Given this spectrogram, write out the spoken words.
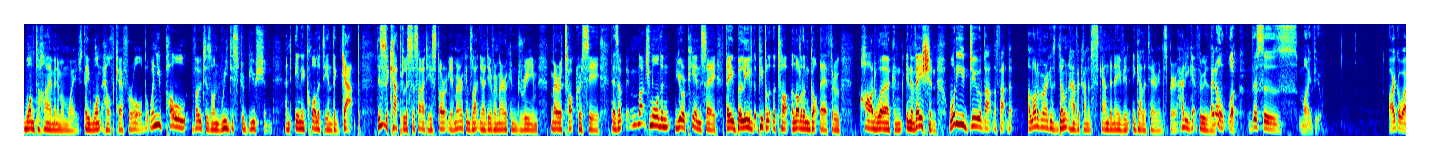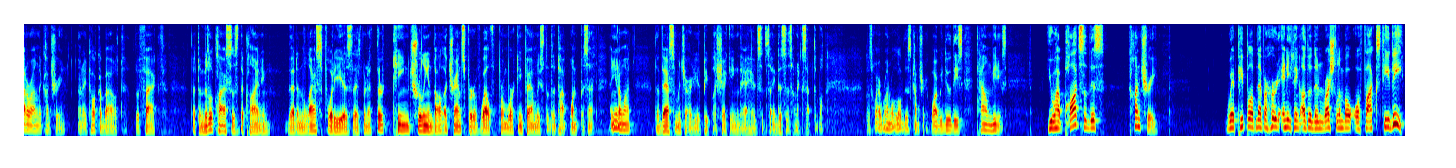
want a higher minimum wage. They want healthcare for all. But when you poll voters on redistribution and inequality and the gap, this is a capitalist society historically. Americans like the idea of an American dream, meritocracy. There's a much more than Europeans say. They believe that people at the top, a lot of them got there through hard work and innovation. What do you do about the fact that a lot of Americans don't have a kind of Scandinavian egalitarian spirit? How do you get through to them? I don't look. This is my view. I go out around the country and I talk about the fact that the middle class is declining. That in the last 40 years, there's been a $13 trillion transfer of wealth from working families to the top 1%. And you know what? The vast majority of people are shaking their heads and saying this is unacceptable. That's why I run all over this country, why we do these town meetings. You have parts of this country where people have never heard anything other than Rush Limbaugh or Fox TV.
